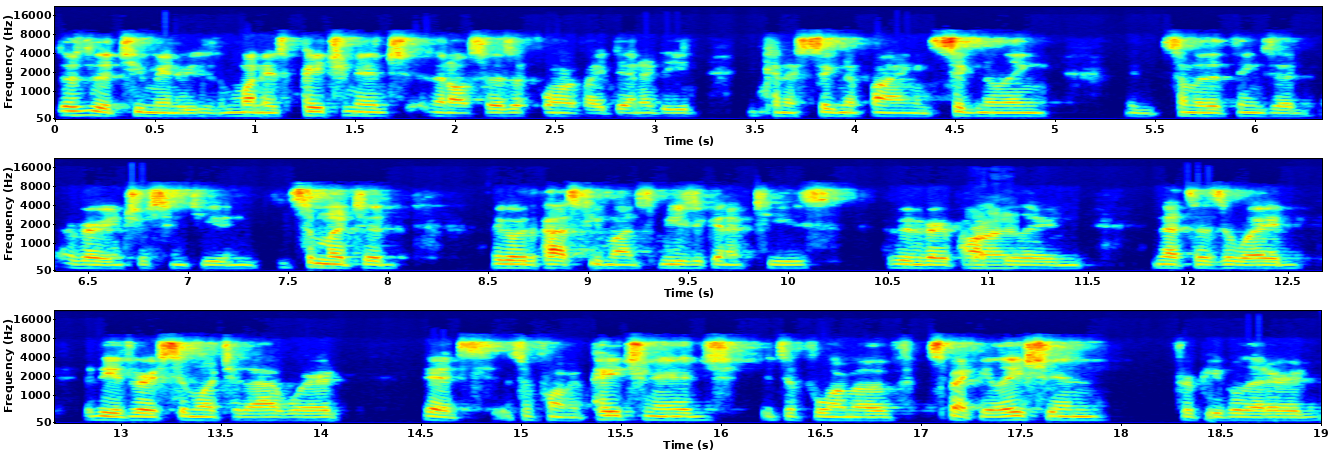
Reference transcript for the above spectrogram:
those are the two main reasons. One is patronage, and then also as a form of identity, and kind of signifying and signaling and some of the things that are very interesting to you. And similar to like over the past few months, music NFTs have been very popular, right. and, and, that's as a way. I think it's very similar to that, where it's it's a form of patronage, it's a form of speculation for people that are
